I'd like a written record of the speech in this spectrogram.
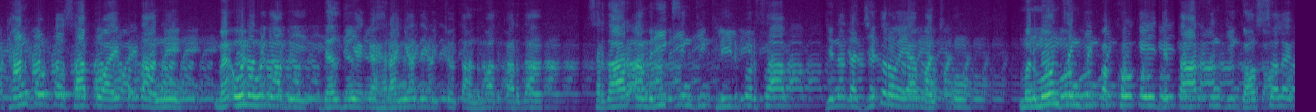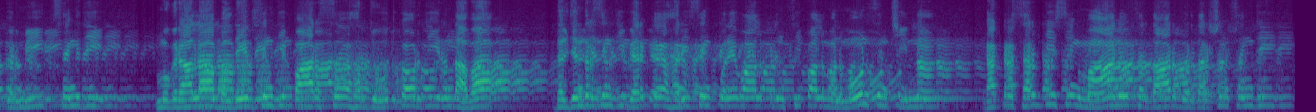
ਪਠਾਨਕੋਟ ਤੋਂ ਸਾਹਿਬ ਤੋਂ ਆਏ ਪ੍ਰਧਾਨ ਨੇ, ਮੈਂ ਉਹਨਾਂ ਦੀਆਂ ਵੀ ਦਿਲ ਦੀਆਂ ਗਹਿਰਾਈਆਂ ਦੇ ਵਿੱਚੋਂ ਧੰਨਵਾਦ ਕਰਦਾ ਸਰਦਾਰ ਅਮਰੀਕ ਸਿੰਘ ਜੀ ਖਲੀਲਪੁਰ ਸਾਹਿਬ, ਜਿਨ੍ਹਾਂ ਦਾ ਜ਼ਿਕਰ ਹੋਇਆ ਮੰਚ ਤੋਂ, ਮਨਮੋਹਨ ਸਿੰਘ ਜੀ ਪੱਖੋ ਕੇ ਜਗਤਾਰ ਸਿੰਘ ਜੀ ਗੌਸਲ, ਗੁਰਮੀਤ ਸਿੰਘ ਜੀ ਮੁਗਰਾਲਾ ਬਲਦੇਵ ਸਿੰਘ ਜੀ ਪਾਰਸ, ਹਰਜੋਤ ਕੌਰ ਜੀ ਰੰਧਾਵਾ, ਦਲਜਿੰਦਰ ਸਿੰਘ ਜੀ ਵਿਰਕ, ਹਰੀ ਸਿੰਘ ਪੁਰੇਵਾਲ, ਪ੍ਰਿੰਸੀਪਲ ਮਨਮੋਹਨ ਸਿੰਘ ਚੀਨਾ, ਡਾਕਟਰ ਸਰਬਜੀਤ ਸਿੰਘ ਮਾਨ, ਸਰਦਾਰ ਗੁਰਦਰਸ਼ਨ ਸਿੰਘ ਜੀ,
